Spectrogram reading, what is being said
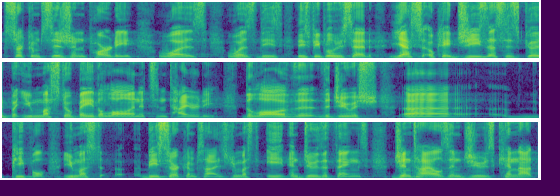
circumcision party was, was these, these people who said, yes, okay, Jesus is good, but you must obey the law in its entirety. The law of the, the Jewish uh, people. You must uh, be circumcised. You must eat and do the things. Gentiles and Jews cannot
